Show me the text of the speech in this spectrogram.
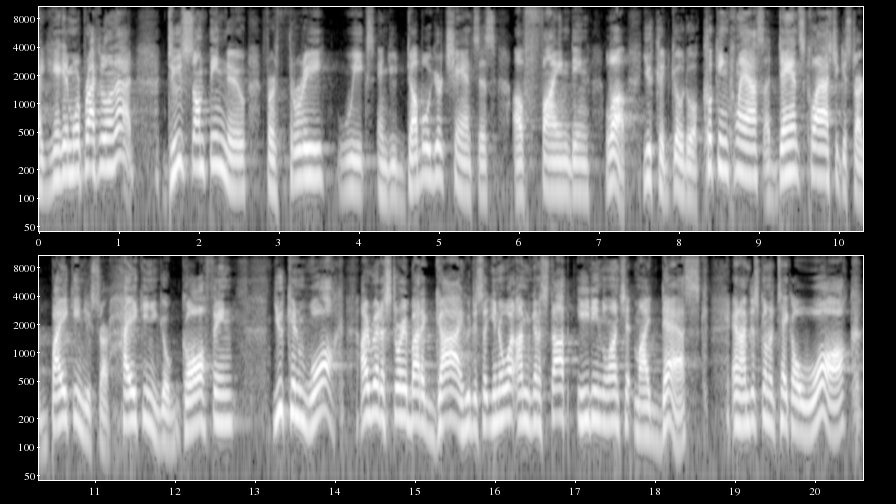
You can't get more practical than that. Do something new for three weeks and you double your chances of finding love. You could go to a cooking class, a dance class, you could start biking, you start hiking, you go golfing. You can walk. I read a story about a guy who just said, you know what? I'm going to stop eating lunch at my desk and I'm just going to take a walk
